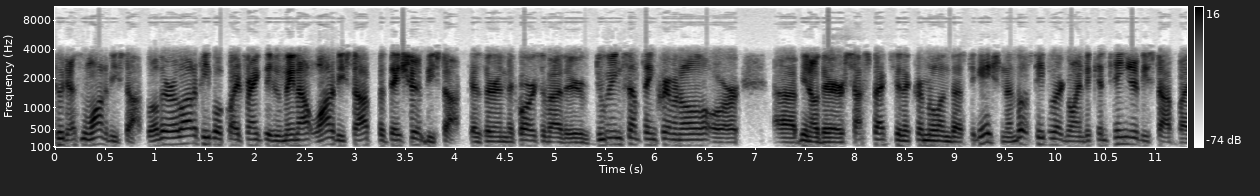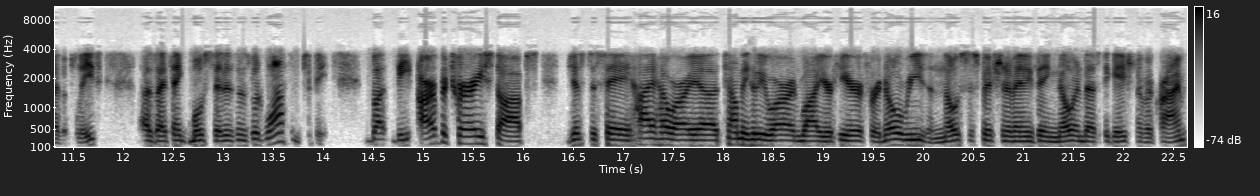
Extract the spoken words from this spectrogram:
who doesn't want to be stopped. Well, there are a lot of people, quite frankly, who may not want to be stopped, but they should be stopped because they're in the course of either doing something criminal or, uh, you know, they're suspects in a criminal investigation. And those people are going to continue to be stopped by the police, as I think most citizens would want them to be. But the arbitrary stops just to say, hi, how are you? Tell me who you are and why you're here for no reason, no suspicion of anything, no investigation of a crime.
